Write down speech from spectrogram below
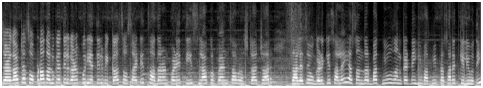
जळगावच्या चोपडा तालुक्यातील गणपूर येथील विकास सोसायटीत साधारणपणे तीस लाख रुपयांचा भ्रष्टाचार झाल्याचे उघडकीस आले या संदर्भात न्यूज अनकटने ही बातमी प्रसारित केली होती.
